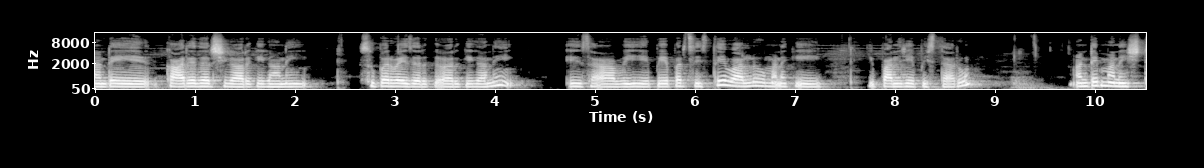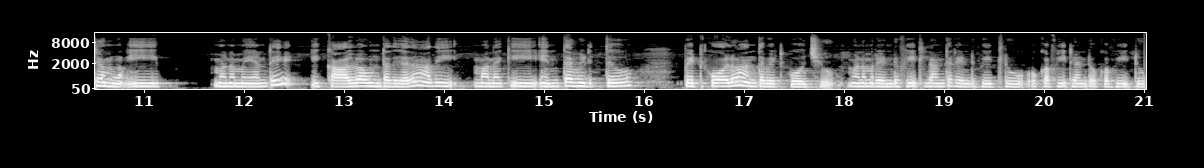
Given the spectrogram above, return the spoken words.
అంటే కార్యదర్శి గారికి కానీ సూపర్వైజర్ గారికి కానీ ఈ స- అవి పేపర్స్ ఇస్తే వాళ్ళు మనకి ఈ పని చేపిస్తారు. అంటే మన ఇష్టము ఈ మనం అంటే ఈ కాలువ ఉంటుంది కదా అది మనకి ఎంత విడుతు పెట్టుకోవాలో అంత పెట్టుకోవచ్చు. మనం రెండు ఫీట్లు అంటే రెండు ఫీట్లు ఒక ఫీట్ అంటే ఒక ఫీటు.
